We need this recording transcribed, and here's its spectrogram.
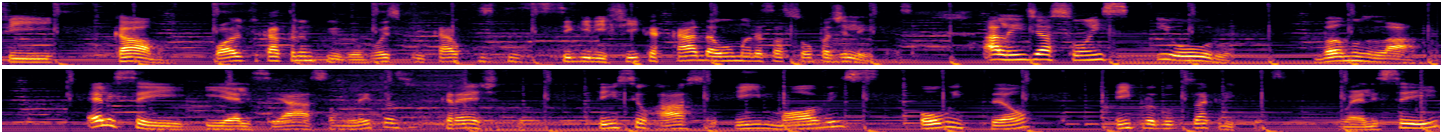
FI. Calma, pode ficar tranquilo, eu vou explicar o que significa cada uma dessas sopas de letras, além de ações e ouro. Vamos lá. LCI e LCA são letras de crédito, têm seu rastro em imóveis ou então em produtos agrícolas. O LCI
